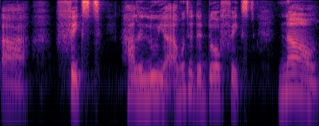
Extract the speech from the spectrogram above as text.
uh, fixed. Hallelujah. I wanted the door fixed. Now,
